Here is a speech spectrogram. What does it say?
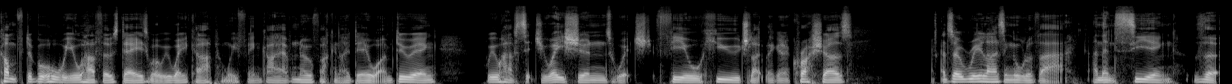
comfortable. We all have those days where we wake up and we think, I have no fucking idea what I'm doing. We all have situations which feel huge, like they're going to crush us. And so realizing all of that and then seeing that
